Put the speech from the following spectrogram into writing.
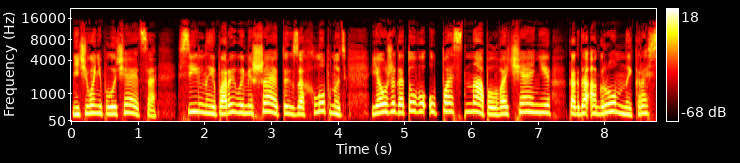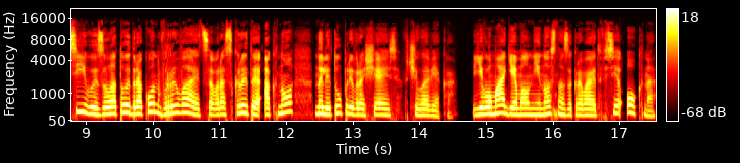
Ничего не получается. Сильные порывы мешают их захлопнуть. Я уже готова упасть на пол в отчаянии, когда огромный, красивый золотой дракон врывается в раскрытое окно, на лету превращаясь в человека. Его магия молниеносно закрывает все окна.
